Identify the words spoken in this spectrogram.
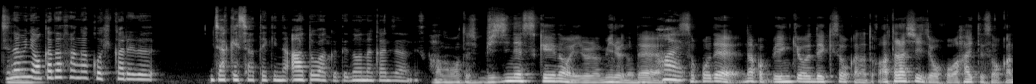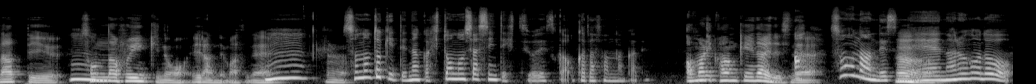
ちなみに岡田さんがこう惹かれるジャケ写的なアートワークってどんな感じなんですか？あの、私ビジネス系のをいろいろ見るので、はいそこでなんか勉強できそうかなとか、新しい情報が入ってそうかなっていう、うんそんな雰囲気のを選んでますうね。ん。うんその時ってなんか人の写真って必要ですか？岡田さんの中で。あまり関係ないですね。あ、そうなんですね。うんなるほど。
